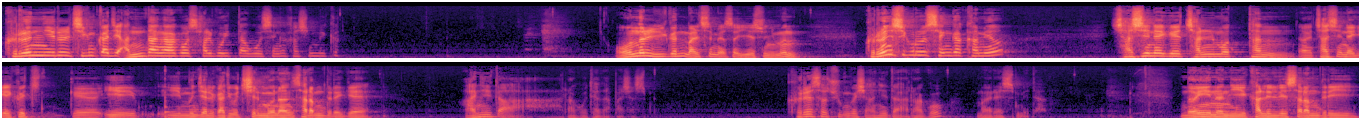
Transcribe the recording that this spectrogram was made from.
그런 일을 지금까지 안 당하고 살고 있다고 생각하십니까? 오늘 읽은 말씀에서 예수님은 그런 식으로 생각하며 자신에게 잘못한 어, 자신에게 그, 그, 이, 이 문제를 가지고 질문한 사람들에게 아니다 라고 대답하셨습니다. 그래서 죽은 것이 아니다 라고 말했습니다. 너희는 이 갈릴리 사람들이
